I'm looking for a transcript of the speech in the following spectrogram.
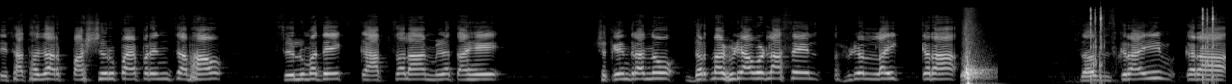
ते सात हजार पाचशे रुपयापर्यंतचा भाव सेलूमध्ये कापसाला मिळत आहे. शेतकरी मित्रांनो जर तुम्हाला व्हिडिओ आवडला असेल तर व्हिडिओ लाईक करा सबस्क्राईब करा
